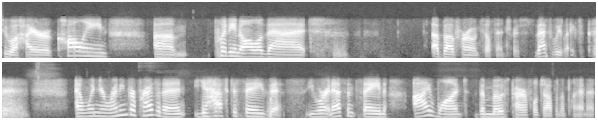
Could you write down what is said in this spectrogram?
to a higher calling, um, putting all of that above her own self-interest. That's what we liked. And when you're running for president, you have to say this. You are, in essence, saying, I want the most powerful job on the planet.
